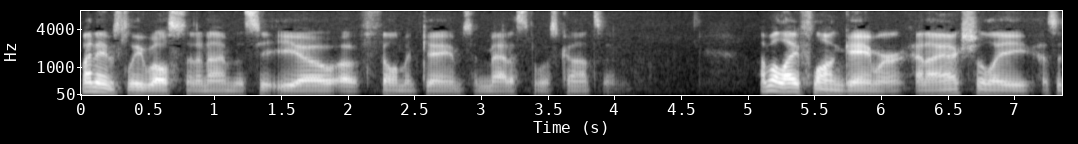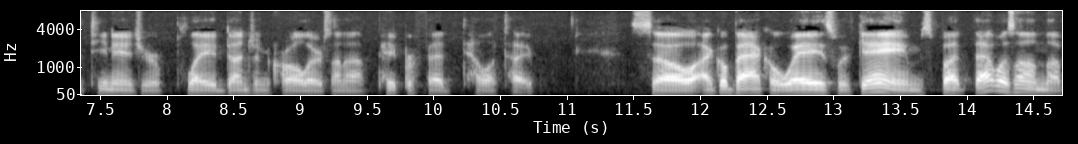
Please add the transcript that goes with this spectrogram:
My name is Lee Wilson, and I'm the CEO of Filament Games in Madison, Wisconsin. I'm a lifelong gamer, and I actually, as a teenager, played dungeon crawlers on a paper-fed teletype. So I go back a ways with games, but that was on the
